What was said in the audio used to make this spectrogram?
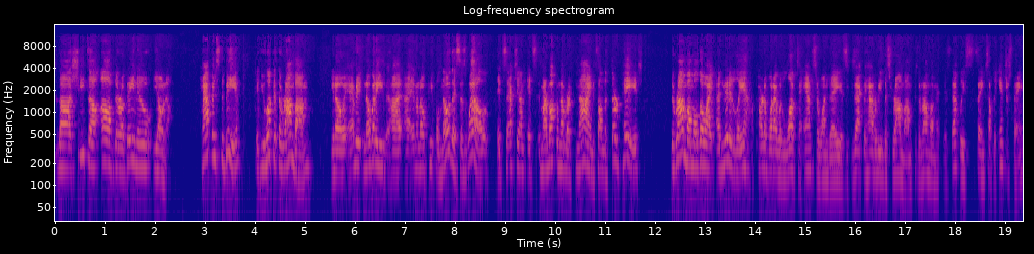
the Shita of the Rabbeinu Yonah. Happens to be, if you look at the Rambam, you know, every nobody, uh, I don't know if people know this as well. It's actually on, it's Marmakum number nine. It's on the third page. The Rambam, although I admittedly, part of what I would love to answer one day is exactly how to read this Rambam, because the Rambam is definitely saying something interesting.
